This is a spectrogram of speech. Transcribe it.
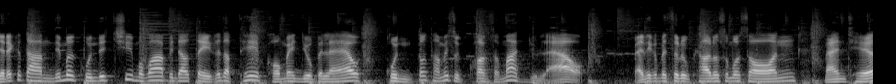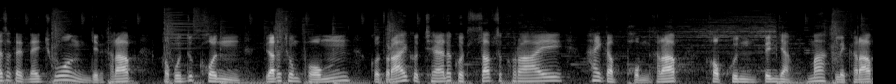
อย่างไรก็ตามในเมื่อคุณได้ชื่อมาว่าเป็นดาวเตะระดับเทพของแมนยูไปแล้ว คุณต้องทำให้สุดความสามารถอยู่แล้วและนี่ก็เป็นสรุปข่าวโดยสโมสรแมนเชสเตอร์ในช่วงเย็นครับ ขอบคุณทุกคนที่รับชมผม กดไลค์กดแชร์และกด Subscribe ให้กับผมครับ ขอบคุณเป็นอย่างมากเลยครับ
